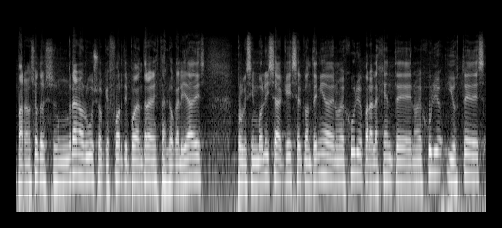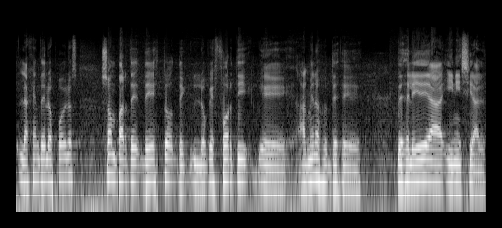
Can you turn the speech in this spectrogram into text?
para nosotros es un gran orgullo que Forti pueda entrar en estas localidades porque simboliza que es el contenido de 9 de julio para la gente de 9 de julio y ustedes, la gente de los pueblos son parte de esto, de lo que es Forti, eh, al menos desde, desde la idea inicial.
